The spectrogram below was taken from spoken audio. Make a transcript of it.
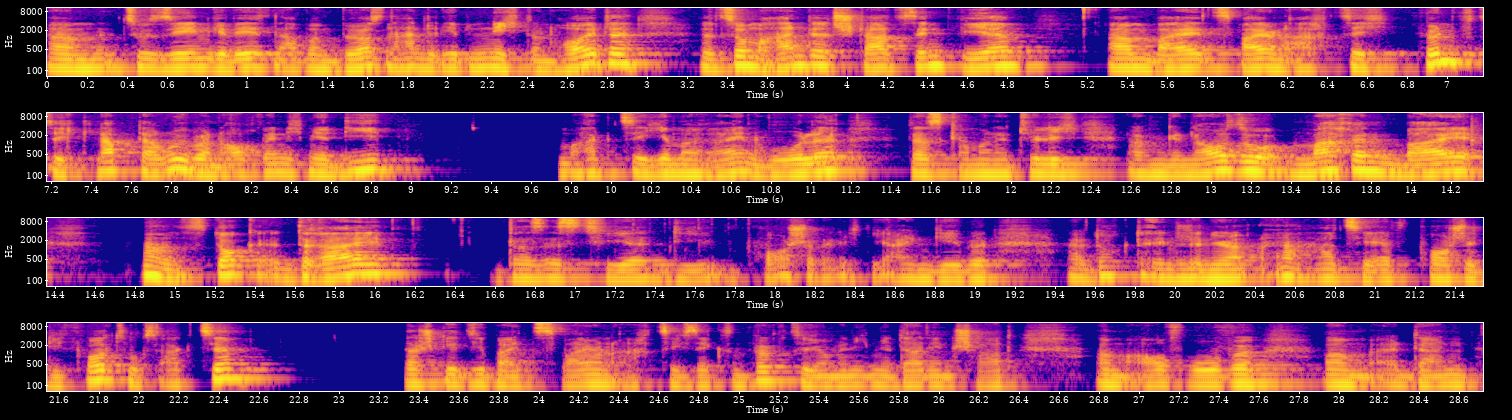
ähm, zu sehen gewesen, aber im Börsenhandel eben nicht. Und heute zum Handelsstart sind wir ähm, bei 82,50, knapp darüber. Und auch wenn ich mir die Aktie hier mal reinhole, das kann man natürlich ähm, genauso machen bei äh, Stock 3. Das ist hier die Porsche, wenn ich die eingebe, äh, Dr. Ingenieur HCF Porsche, die Vorzugsaktie. Da steht sie bei 82,56 und wenn ich mir da den Chart ähm, aufrufe, ähm, dann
